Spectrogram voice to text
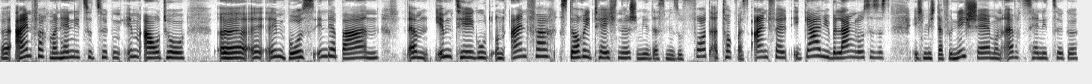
äh, einfach mein Handy zu zücken im Auto, äh, im Bus, in der Bahn, ähm, im Teegut und einfach storytechnisch mir, dass mir sofort ad hoc was einfällt, egal wie belanglos es ist, ich mich dafür nicht schäme und einfach das Handy zücke,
